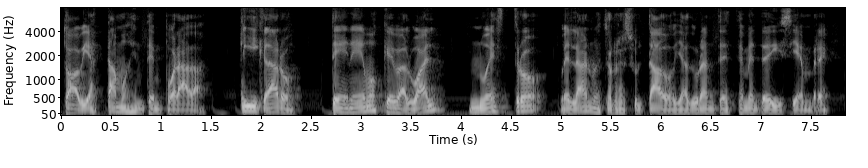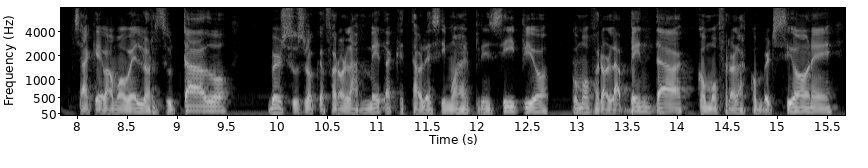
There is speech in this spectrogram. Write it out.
todavía estamos en temporada. Y claro, tenemos que evaluar nuestro, ¿verdad? Nuestros resultados ya durante este mes de diciembre. O sea que vamos a ver los resultados versus lo que fueron las metas que establecimos al principio, cómo fueron las ventas, cómo fueron las conversiones,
